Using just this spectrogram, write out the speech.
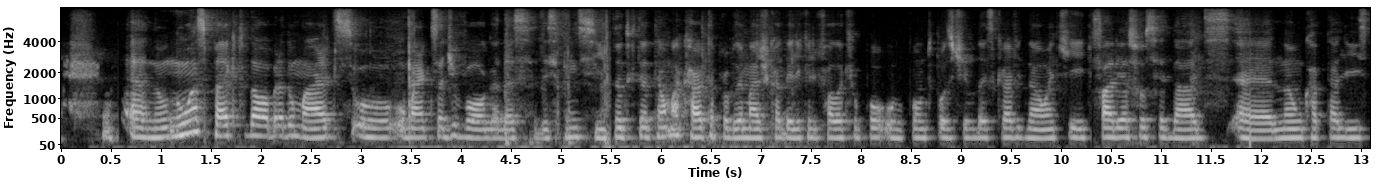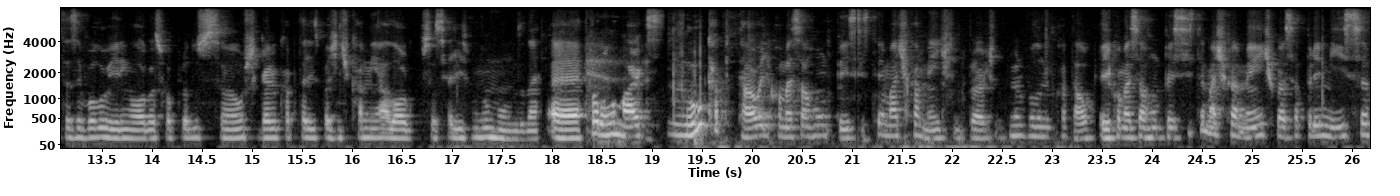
é, no, num aspecto da obra do Marx, o, o Marx advoga desse, desse princípio, tanto que tem até uma carta problemática dele que ele fala que o, o ponto positivo da escravidão é que faria sociedades é, não capitalistas evoluírem logo a sua produção, chegarem ao capitalismo para a gente caminhar logo para o socialismo no mundo, né? É, porém, o Marx, no Capital, ele começa a romper sistematicamente, no primeiro volume do Capital, ele começa a romper sistematicamente com essa premissa,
